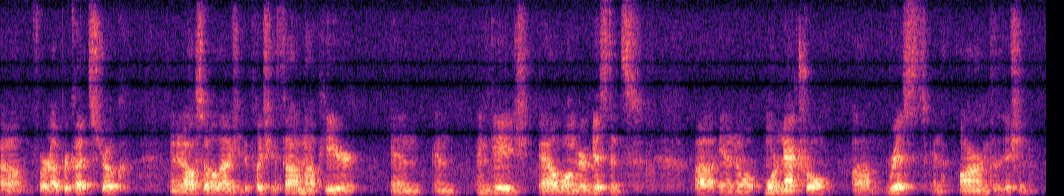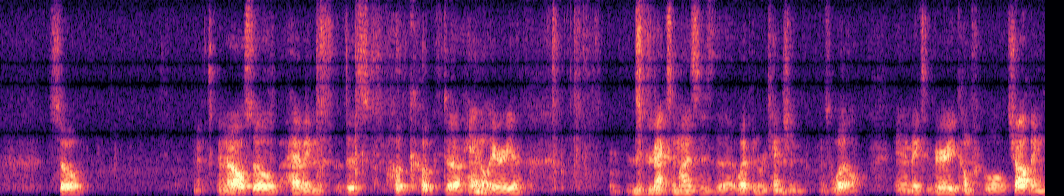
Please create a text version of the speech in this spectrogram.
uh, for an uppercut stroke, and it also allows you to place your thumb up here and, and engage at a longer distance uh, in a more natural um, wrist and arm position. So, and also having this hook hooked uh, handle area maximizes the weapon retention as well, and it makes a very comfortable chopping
